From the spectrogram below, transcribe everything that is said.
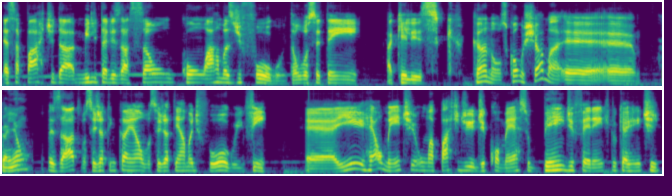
essa parte da militarização com armas de fogo. Então você tem aqueles canons, como chama? É, é... Canhão? Exato, você já tem canhão, você já tem arma de fogo, enfim. É, e realmente uma parte de, de comércio bem diferente do que a gente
